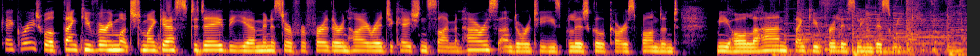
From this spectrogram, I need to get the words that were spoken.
Okay, great. Well, thank you very much to my guest today, the uh, Minister for Further and Higher Education, Simon Harris, and RTE's political correspondent, Mihal Lahan. Thank you for listening this week.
